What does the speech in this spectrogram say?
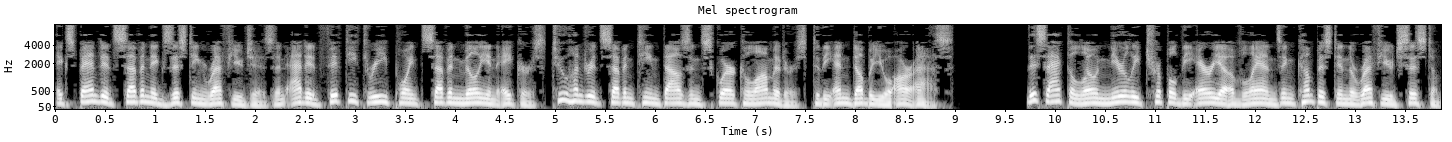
expanded seven existing refuges and added 53.7 million acres 217,000 square kilometers to the NWRS. This act alone nearly tripled the area of lands encompassed in the refuge system.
